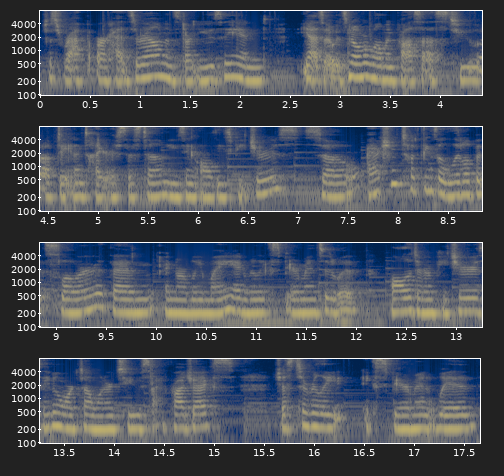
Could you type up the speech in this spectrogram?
just wrap our heads around and start using. And yeah, so it's an overwhelming process to update an entire system using all these features. So I actually took things a little bit slower than I normally might and really experimented with all the different features. I even worked on one or two side projects just to really experiment with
